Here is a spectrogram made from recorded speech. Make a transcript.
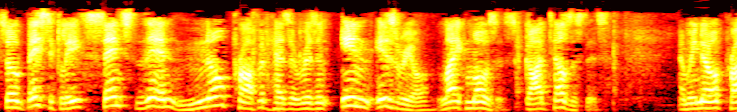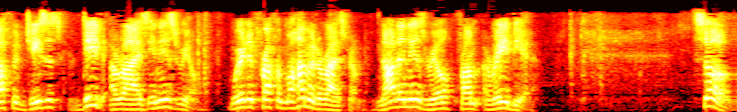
So basically, since then, no prophet has arisen in Israel like Moses. God tells us this. And we know Prophet Jesus did arise in Israel. Where did Prophet Muhammad arise from? Not in Israel, from Arabia. So,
